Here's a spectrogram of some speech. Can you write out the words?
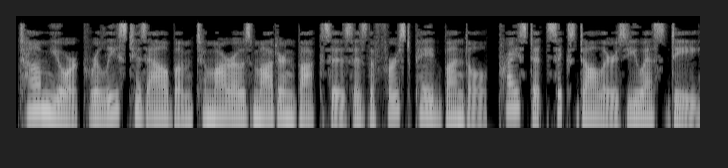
Thom Yorke released his album Tomorrow's Modern Boxes as the first paid bundle, priced at $6 USD.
